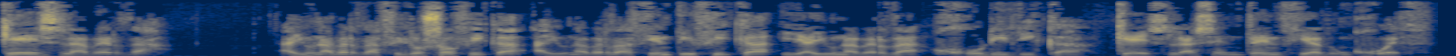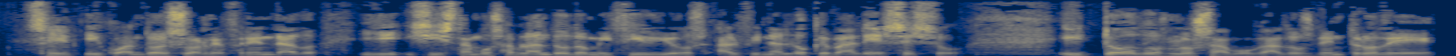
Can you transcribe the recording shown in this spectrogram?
¿qué es la verdad? Hay una verdad filosófica, hay una verdad científica y hay una verdad jurídica, que es la sentencia de un juez. Y cuando eso es refrendado, y, si estamos hablando de homicidios, al final lo que vale es eso. Y todos los abogados dentro de,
